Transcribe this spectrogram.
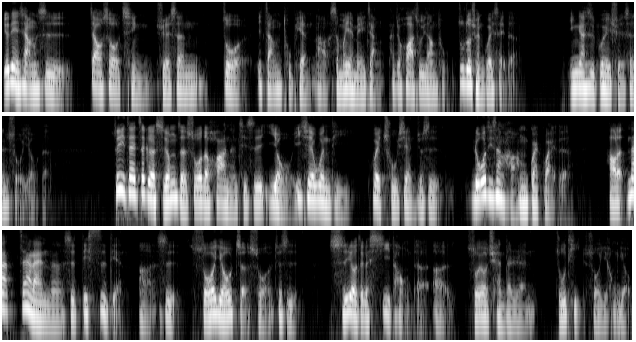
有点像是教授请学生做一张图片啊，什么也没讲，他就画出一张图，著作权归谁的？应该是归学生所有的。所以在这个使用者说的话呢，其实有一些问题会出现，就是逻辑上好像怪怪的。好了，那再来呢是第四点啊，是所有者说，就是持有这个系统的呃所有权的人主体所拥有。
